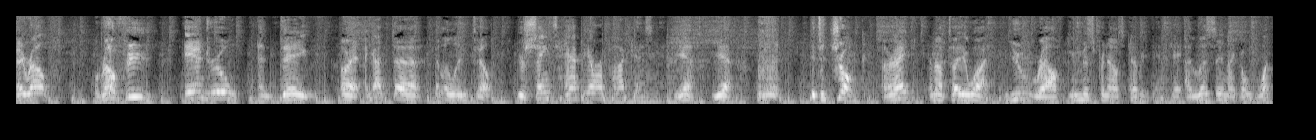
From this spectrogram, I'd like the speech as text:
Hey, Ralph. Ralphie, Andrew, and Dave. All right, I got, uh, got a little intel. Your Saints Happy Hour podcast? Yeah, yeah. It's a joke, all right? And I'll tell you what, you, Ralph, you mispronounce everything, okay? I listen, I go, what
